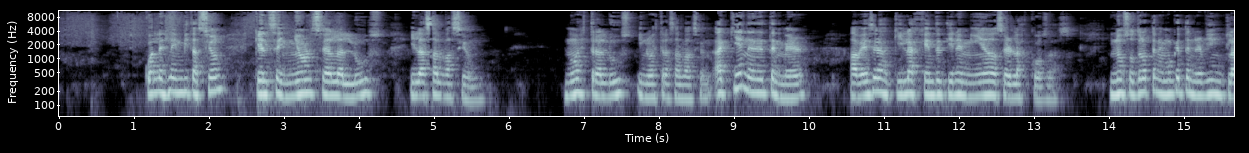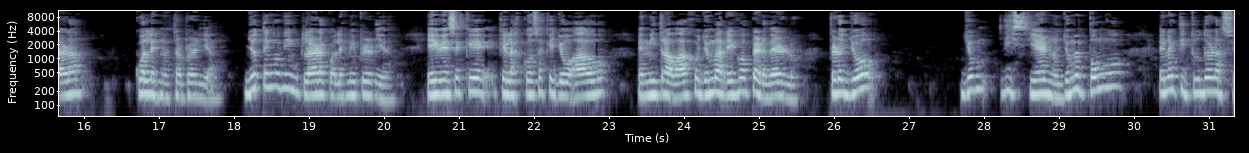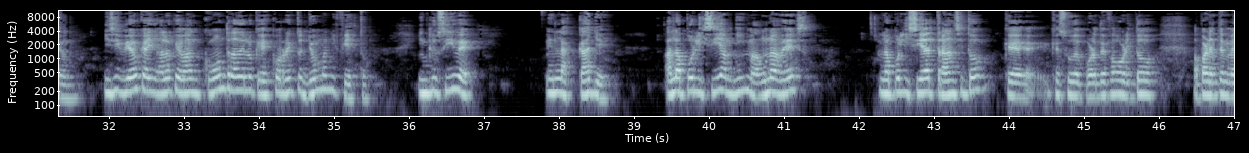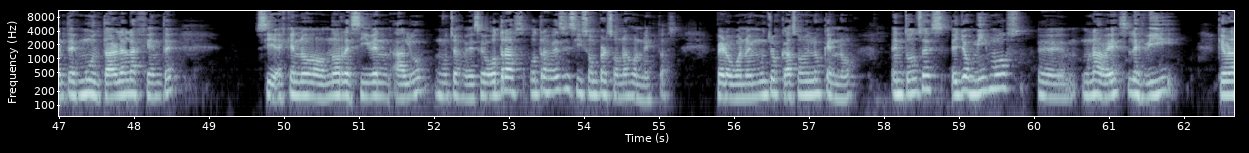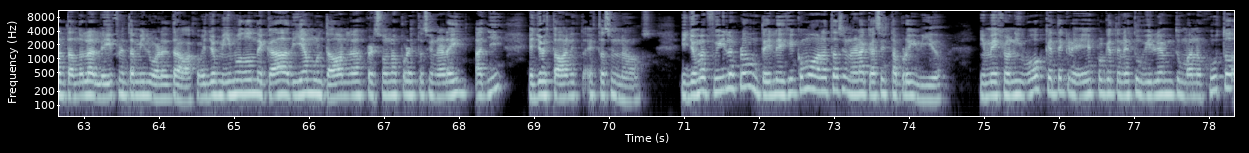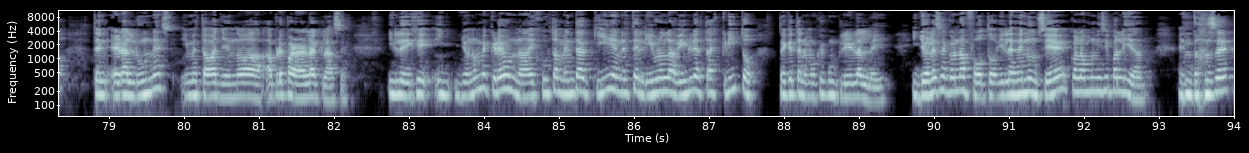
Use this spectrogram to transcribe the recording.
¿cuál es la invitación? Que el Señor sea la luz y la salvación. Nuestra luz y nuestra salvación. ¿A quién he de temer? A veces aquí la gente tiene miedo a hacer las cosas. Y nosotros tenemos que tener bien clara cuál es nuestra prioridad. Yo tengo bien clara cuál es mi prioridad. Y hay veces que, que las cosas que yo hago en mi trabajo, yo me arriesgo a perderlo. Pero yo, yo discierno, yo me pongo en actitud de oración. Y si veo que hay algo que va en contra de lo que es correcto, yo manifiesto. Inclusive en la calle, a la policía misma. Una vez, la policía de tránsito, que, su deporte favorito aparentemente es multarle a la gente si es que no, no reciben algo muchas veces. Otras, otras veces sí son personas honestas. Pero bueno, hay muchos casos en los que no. Entonces, ellos mismos, eh, una vez les vi quebrantando la ley frente a mi lugar de trabajo. Ellos mismos, donde cada día multaban a las personas por estacionar ahí, allí, ellos estaban estacionados. Y yo me fui y les pregunté y les dije, ¿cómo van a estacionar acá si está prohibido? Y me dijeron, ¿y vos qué te crees porque tenés tu Biblia en tu mano? Justo era lunes y me estaba yendo a, preparar la clase. Y le dije, yo no me creo nada. Y justamente aquí en este libro, en la Biblia, está escrito de que tenemos que cumplir la ley. Y yo les saqué una foto y les denuncié con la municipalidad. Entonces,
